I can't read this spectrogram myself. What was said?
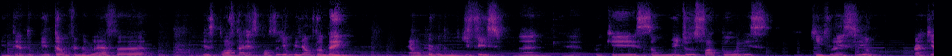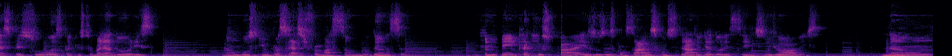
Entendo. Então, Fernando, essa resposta é a resposta de um milhão também. É uma pergunta muito difícil, né? É porque são muitos os fatores que influenciam para que as pessoas, para que os trabalhadores não busquem um processo de formação e mudança também para que os pais, os responsáveis, quando se trata de adolescentes e jovens, não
